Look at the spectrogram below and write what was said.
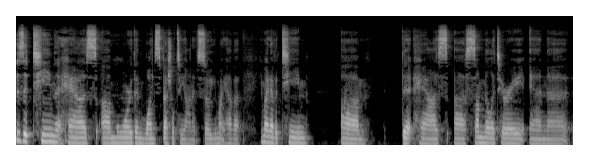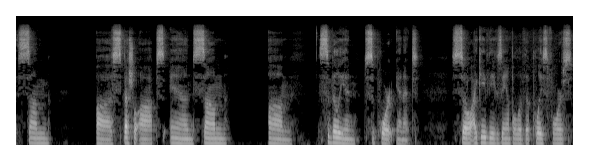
this is a team that has uh, more than one specialty on it. So you might have a you might have a team um, that has uh, some military and uh, some uh, special ops and some um, civilian support in it. So I gave the example of the police force.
